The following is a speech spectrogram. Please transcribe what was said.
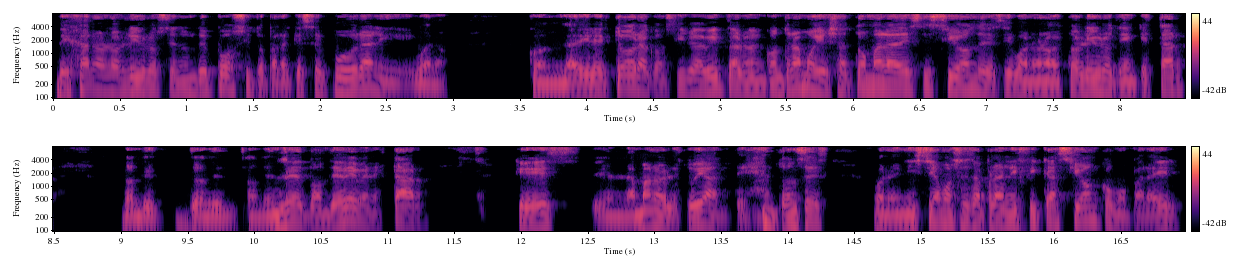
Dejaron los libros en un depósito para que se pudran y bueno, con la directora, con Silvia Vita, los encontramos y ella toma la decisión de decir, bueno, no, estos libros tienen que estar donde, donde, donde, donde deben estar, que es en la mano del estudiante. Entonces, bueno, iniciamos esa planificación como para ir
